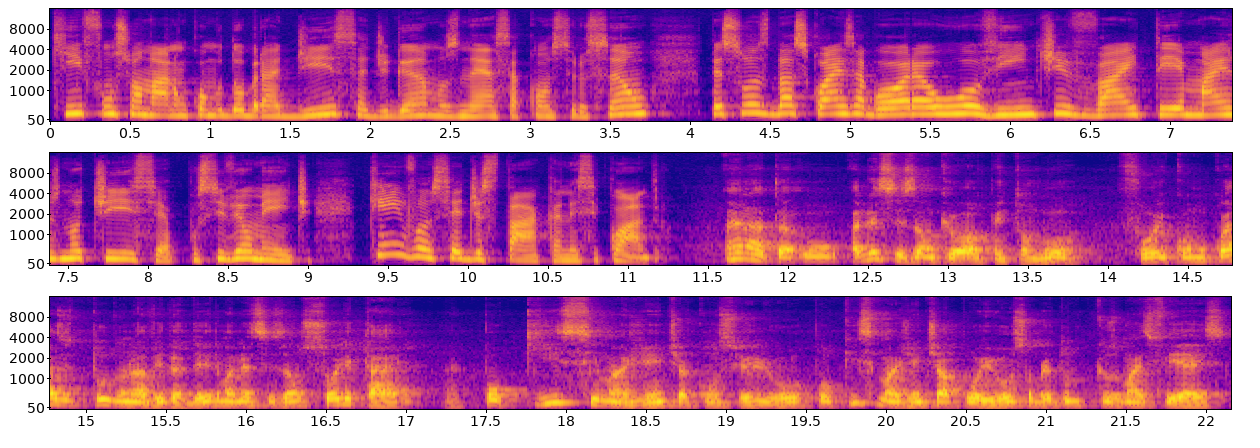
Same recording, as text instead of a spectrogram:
que funcionaram como dobradiça, digamos, nessa construção, pessoas das quais agora o ouvinte vai ter mais notícia, possivelmente. Quem você destaca nesse quadro? Renata, o, a decisão que o Alckmin tomou foi, como quase tudo na vida dele, uma decisão solitária. Né? Pouquíssima gente aconselhou, pouquíssima gente apoiou, sobretudo porque os mais fiéis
